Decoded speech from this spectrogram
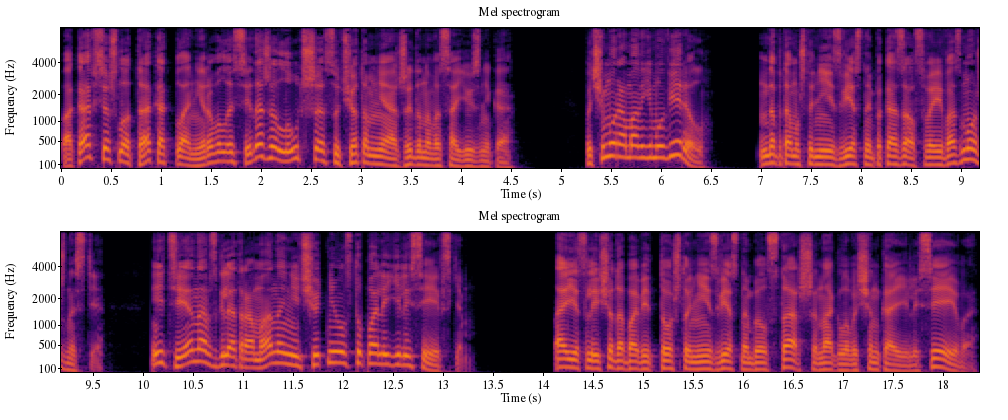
Пока все шло так, как планировалось, и даже лучше с учетом неожиданного союзника. Почему Роман ему верил? Да потому что неизвестный показал свои возможности, и те, на взгляд Романа, ничуть не уступали Елисеевским. А если еще добавить то, что неизвестный был старше наглого щенка Елисеева,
